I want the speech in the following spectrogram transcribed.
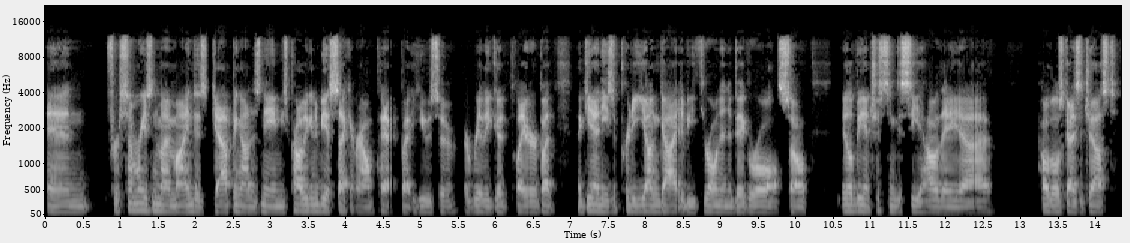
and for some reason my mind is gapping on his name. He's probably going to be a second round pick, but he was a, a, really good player. But again, he's a pretty young guy to be thrown in a big role, so it'll be interesting to see how they uh, how those guys adjust.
